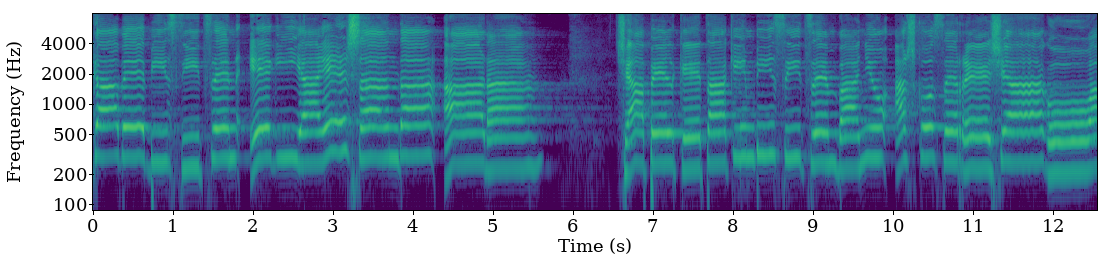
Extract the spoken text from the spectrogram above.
gabe bizitzen egia esan da ara. Txapelketakin bizitzen baino asko zerrexagoa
